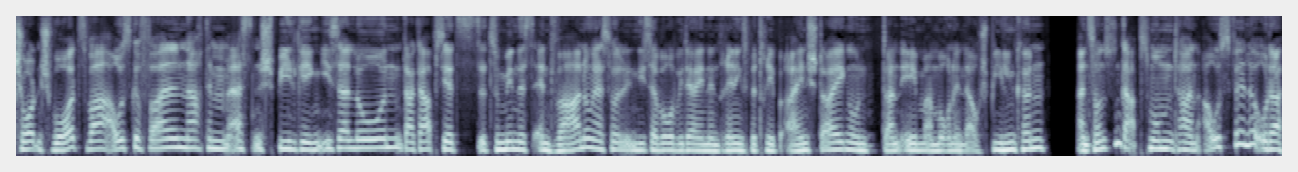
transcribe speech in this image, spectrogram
Jordan Schwartz war ausgefallen nach dem ersten Spiel gegen Iserlohn. Da gab es jetzt zumindest Entwarnung. Er soll in dieser Woche wieder in den Trainingsbetrieb einsteigen und dann eben am Wochenende auch spielen können. Ansonsten gab es momentan Ausfälle oder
